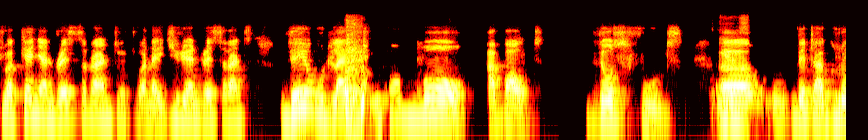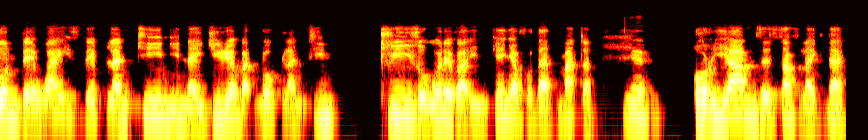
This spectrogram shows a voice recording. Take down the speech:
to a Kenyan restaurant or to a Nigerian restaurant, they would like to know more about those foods Yes. uh, that are grown there. Why is there plantain in Nigeria but no plantain trees or whatever in Kenya for that matter? yeah. or yams and stuff like that.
